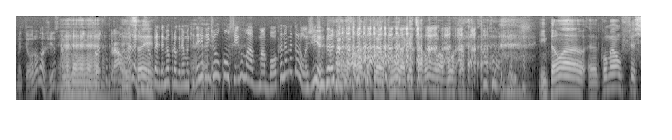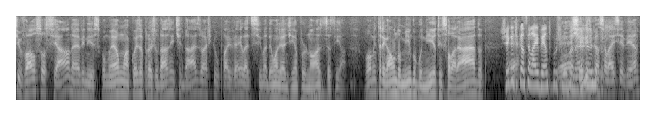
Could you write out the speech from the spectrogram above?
Meteorologista, né? 28 graus. Claro, é isso que se aí. eu perder meu programa aqui, de repente eu consigo uma, uma boca na meteorologia. Fala com o Cleocum lá que a gente arruma uma boca. Então, ah, ah, como é um festival social, né, Vinícius? Como é uma coisa para ajudar as entidades, eu acho que o pai velho lá de cima deu uma olhadinha por nós e disse assim, ó, vamos entregar um domingo bonito, ensolarado. Chega É. de cancelar evento por É, chuva, né? Chega de cancelar esse evento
